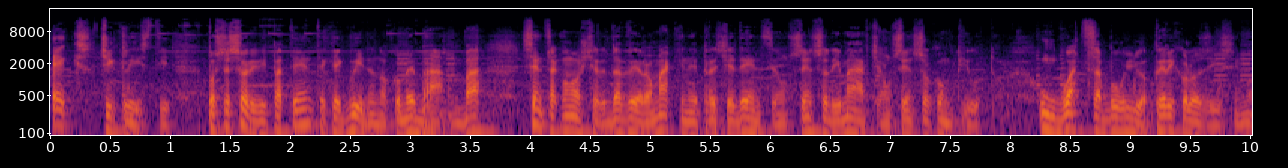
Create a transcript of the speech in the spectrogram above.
ex ciclisti, possessori di patente che guidano come bamba senza conoscere davvero macchine e precedenze, un senso di marcia, un senso compiuto. Un guazzabuglio pericolosissimo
